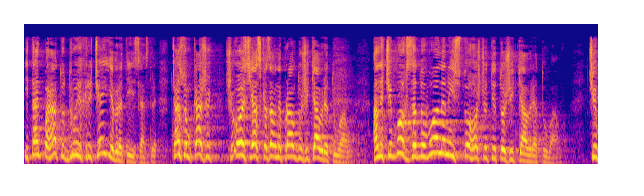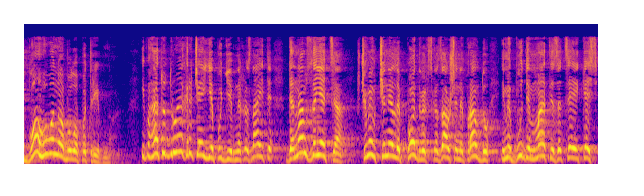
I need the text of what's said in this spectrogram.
І так багато других речей є, брати і сестри. Часом кажуть, що ось я сказав неправду, життя врятував. Але чи Бог задоволений з того, що ти то життя врятував? Чи Богу воно було потрібно? І багато других речей є подібних, знаєте, де нам здається, що ми вчинили подвиг, сказавши неправду, і ми будемо мати за це якесь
